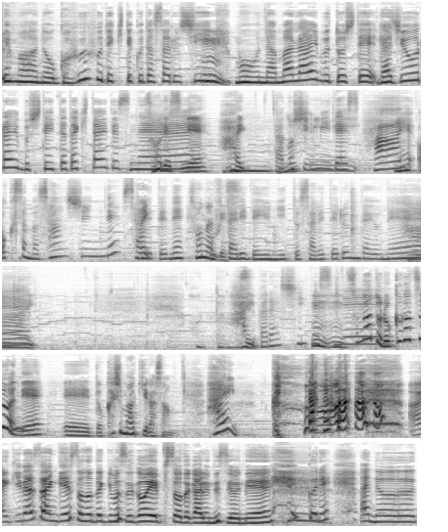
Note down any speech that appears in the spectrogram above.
でもあのご夫婦で来てくださるし、もう生ライブとしてラジオライブしていただきたいですね。そうですね。はいうん、楽しみです。。はい。ね、奥様三振ねされてね、そうなんですお二人でユニットされてるんだよね。はい。本当にはい素晴らしいうんですね。うん、その後6月はね、えっ、と鹿島明さん。はい、明さんゲストの時もすごいエピソードがあるんですよね。これあの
